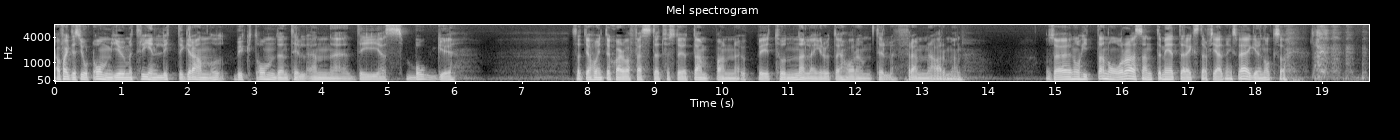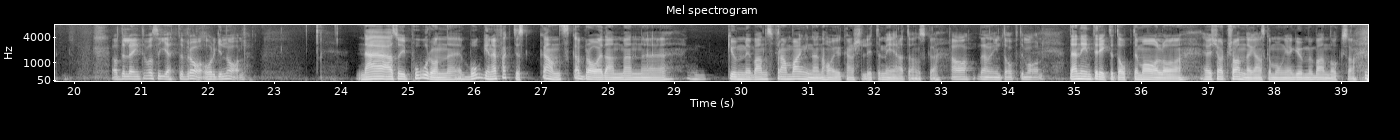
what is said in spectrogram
jag har faktiskt gjort om geometrin lite grann och byggt om den till en eh, DS-boggy. Så att jag har inte själva fästet för stötdämparen uppe i tunneln längre utan jag har den till främre armen. Och så har jag nog hittat några centimeter extra fjädringsväg i den också. Ja, det lär inte vara så jättebra original. Nej, alltså i poron, eh, boggen är faktiskt ganska bra i den, men eh, gummibandsframvagnen har ju kanske lite mer att önska. Ja, den är inte optimal. Den är inte riktigt optimal och jag har kört sönder ganska många gummiband också.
